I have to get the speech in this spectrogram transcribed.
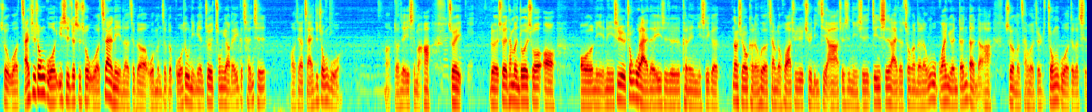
所以我宅之中国，意思就是说我占领了这个我们这个国度里面最重要的一个城池，哦，叫宅之中国，啊，懂这意思吗？啊，所以，对，所以他们都会说，哦，哦，你你是中国来的，意思就是可能你是一个那时候可能会有这样的话，就是去理解啊，就是你是京师来的重要的人物官员等等的啊，所以我们才会有就是中国这个词，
